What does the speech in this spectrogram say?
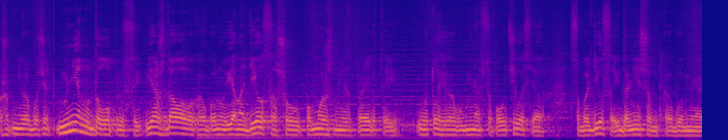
чтобы не рабочие. Мне ну, дало плюсы. Я ждал его, как бы, ну, я надеялся, что поможет мне этот проект. И, и в итоге как бы, у меня все получилось, я освободился. И в дальнейшем как бы, меня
